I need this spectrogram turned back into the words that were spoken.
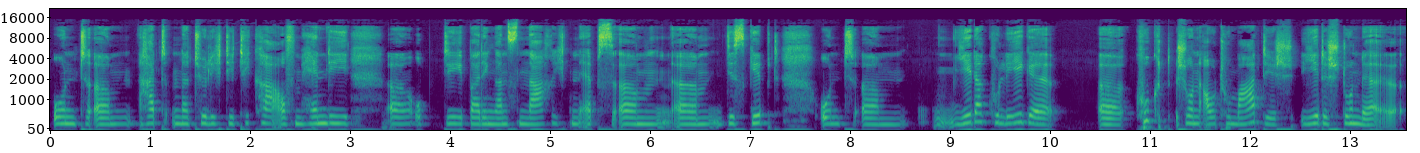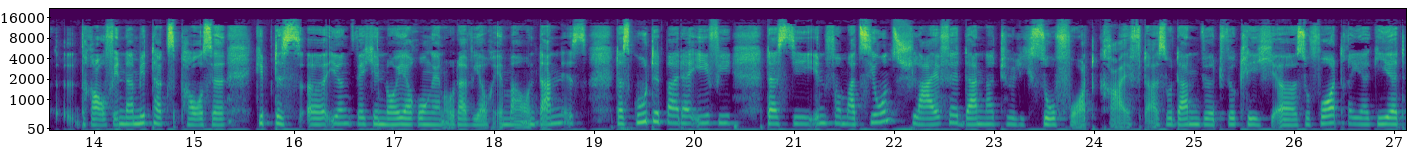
und ähm, hat natürlich die Ticker auf dem Handy, äh, ob die bei den ganzen Nachrichten-Apps ähm, ähm, das gibt. Und ähm, jeder Kollege äh, guckt schon automatisch jede Stunde äh, drauf. In der Mittagspause gibt es äh, irgendwelche Neuerungen oder wie auch immer. Und dann ist das Gute bei der EFI, dass die Informationsschleife dann natürlich sofort greift. Also dann wird wirklich äh, sofort reagiert.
